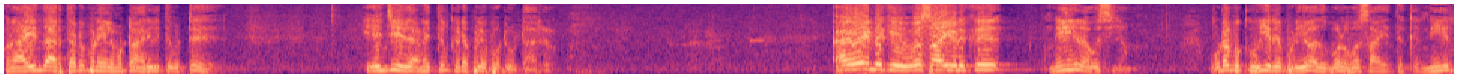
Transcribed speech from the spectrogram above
ஒரு ஐந்தாறு தடுப்பணைகளை மட்டும் அறிவித்துவிட்டு எஞ்சி இது அனைத்தும் கிடப்பிலே போட்டு விட்டார்கள் ஆகவே இன்றைக்கு விவசாயிகளுக்கு நீர் அவசியம். உடம்புக்கு உயிர் எப்படியோ அதுபோல் விவசாயத்துக்கு நீர்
